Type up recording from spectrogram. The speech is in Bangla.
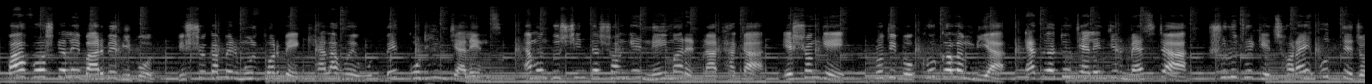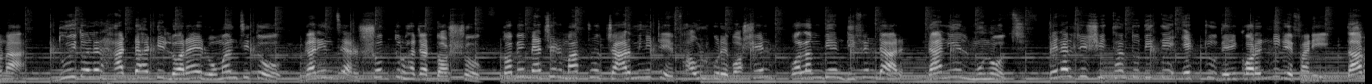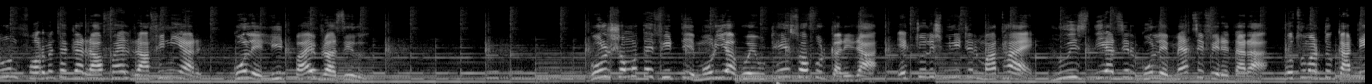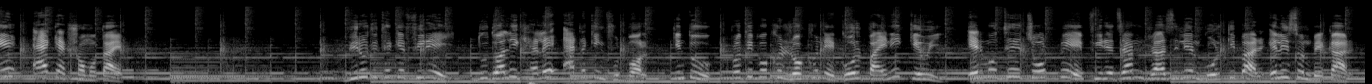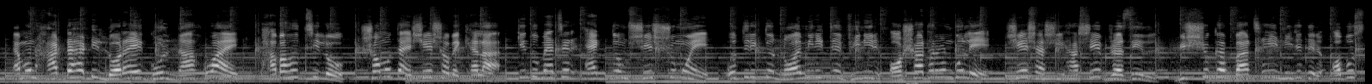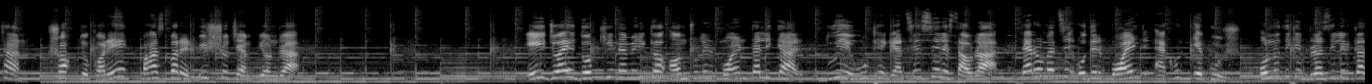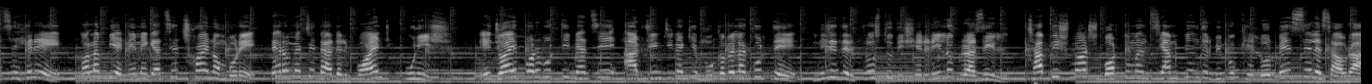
পা ফসকালে বাড়বে বিপদ। বিশ্বকাপের মূল পর্বে খেলা হয়ে উঠবে কঠিন চ্যালেঞ্জ এমন দুশ্চিন্তার সঙ্গে নেইমারের না থাকা। এর সঙ্গে প্রতিপক্ষ কলম্বিয়া। এত এত চ্যালেঞ্জের ম্যাচটা শুরু থেকে ছড়ায় উত্তেজনা। দুই দলের হাড্ডাহাড্ডি লড়াইয়ে রোমাঞ্চিত। গারিনচার সত্তর হাজার দর্শক। তবে ম্যাচের মাত্র চার মিনিটে ফাউল করে বসেন কলম্বিয়ান ডিফেন্ডার ড্যানিয়েল মুনোজ। পেনাল্টির সিদ্ধান্ত দিতে একটু দেরি করেননি রেফারি। দারুণ ফর্মে থাকা রাফায়েল রাফিনিয়ার গোলে লিড পায় ব্রাজিল। গোল সমতায় ফিরতে মরিয়া হয়ে উঠে সফরকারীরা। একচল্লিশ মিনিটের মাথায় লুইস দিয়াজের গোলে ম্যাচে ফেরে তারা। প্রথমার্ধ কাটে এক এক সমতায়। বিরতি থেকে ফিরেই দু দলই খেলে অ্যাটাকিং ফুটবল কিন্তু প্রতিপক্ষের রক্ষণে গোল পায়নি কেউই। এর মধ্যে চোট পেয়ে ফিরে যান ব্রাজিলিয়ান গোলকিপার এলিসন বেকার। এমন হাড্ডাহাড্ডি লড়াইয়ে গোল না হওয়ায় ভাবা হচ্ছিল সমতায় শেষ হবে খেলা। কিন্তু ম্যাচের একদম শেষ সময়ে অতিরিক্ত নয় মিনিটে ভিনির অসাধারণ গোলে শেষ হাসি হাসে ব্রাজিল। বিশ্বকাপ বাছাইয়ে নিজেদের অবস্থান শক্ত করে পাঁচবারের বিশ্ব চ্যাম্পিয়নরা। এই জয়ে দক্ষিণ আমেরিকা অঞ্চলের পয়েন্ট তালিকার দুয়ে উঠে গেছে সেলেসাওরা। তেরো ম্যাচে ওদের পয়েন্ট এখন একুশ। অন্যদিকে ব্রাজিলের কাছে হেরে কলম্বিয়া নেমে গেছে ছয় নম্বরে। তেরো ম্যাচে তাদের পয়েন্ট উনিশ। এই জয় পরবর্তী ম্যাচে আর্জেন্টিনাকে মোকাবেলা করতে নিজেদের প্রস্তুতি সেরে নিল ব্রাজিল। ছাব্বিশ মার্চ বর্তমান চ্যাম্পিয়নদের বিপক্ষে লড়বে সেলেসাওরা।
